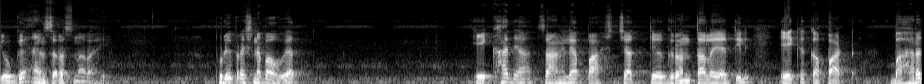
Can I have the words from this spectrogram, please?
योग्य ॲन्सर असणार आहे. पुढे प्रश्न पाहूयात. एखाद्या चांगल्या पाश्चात्य ग्रंथालयातील एक कपाट भारत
